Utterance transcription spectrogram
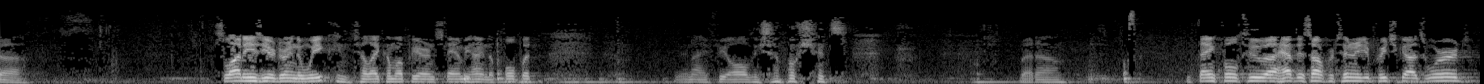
uh, it's a lot easier during the week until I come up here and stand behind the pulpit, and I feel all these emotions. But uh, I'm thankful to uh, have this opportunity to preach God's word.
